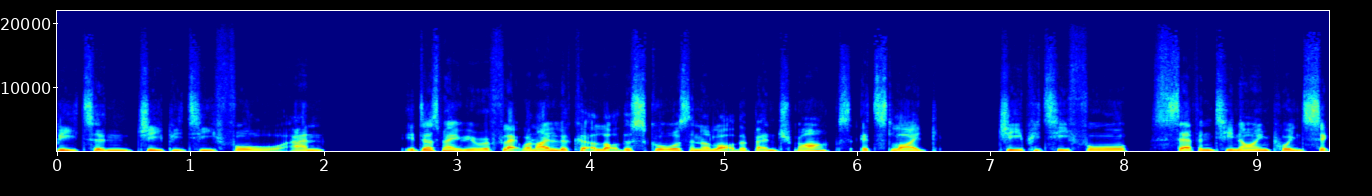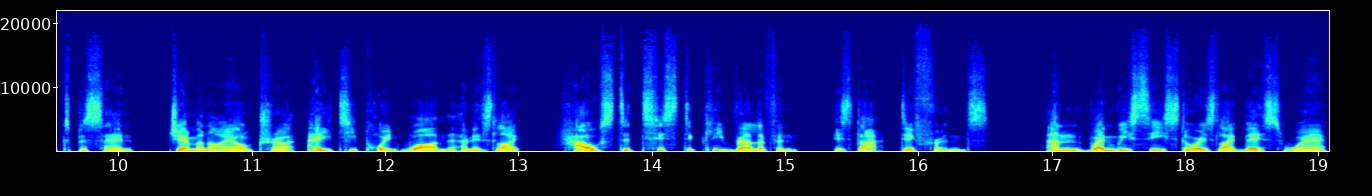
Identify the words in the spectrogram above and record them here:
beaten GPT-4. And it does make me reflect when I look at a lot of the scores and a lot of the benchmarks, it's like GPT-4 79.6%, Gemini Ultra 80.1 and it's like how statistically relevant is that difference? And when we see stories like this where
